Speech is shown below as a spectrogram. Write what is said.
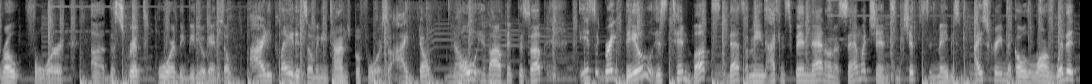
wrote for uh, the script for the video game. So I already played it so many times before, so I don't know if I'll pick this up. It's a great deal. It's ten bucks. That's I mean I can spend that on a sandwich and some chips and maybe some ice cream that goes along with it.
